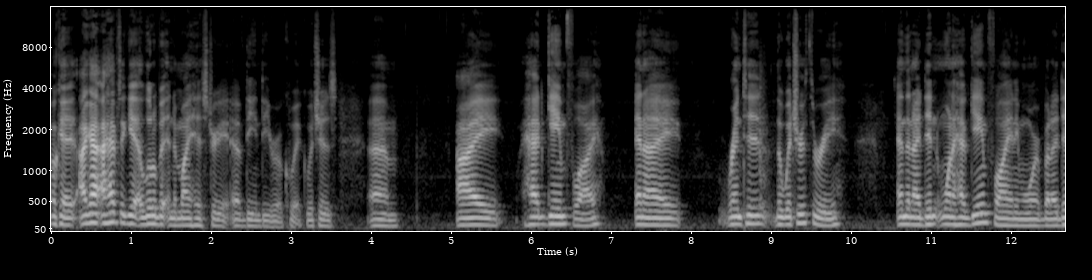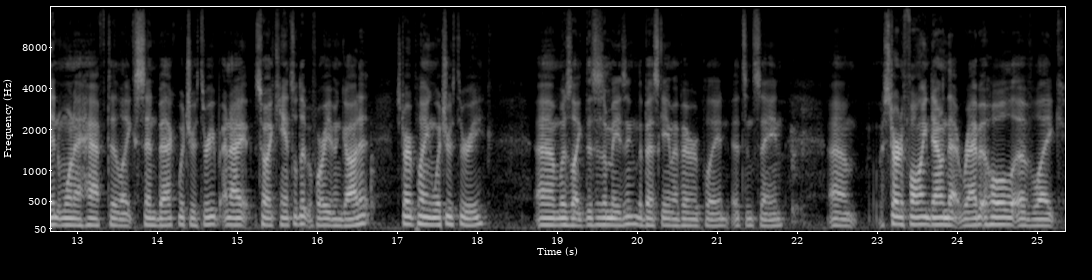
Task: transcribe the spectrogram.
okay, I got I have to get a little bit into my history of D and D real quick, which is, um, I had GameFly, and I rented The Witcher three, and then I didn't want to have GameFly anymore, but I didn't want to have to like send back Witcher three, and I so I canceled it before I even got it. Started playing Witcher three, um, was like this is amazing, the best game I've ever played. It's insane. Um, started falling down that rabbit hole of like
